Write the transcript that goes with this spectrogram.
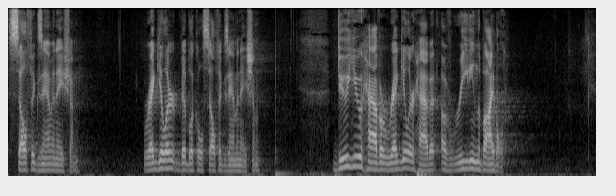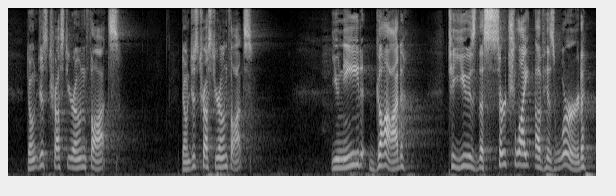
self examination. Regular biblical self examination. Do you have a regular habit of reading the Bible? Don't just trust your own thoughts. Don't just trust your own thoughts. You need God to use the searchlight of His Word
